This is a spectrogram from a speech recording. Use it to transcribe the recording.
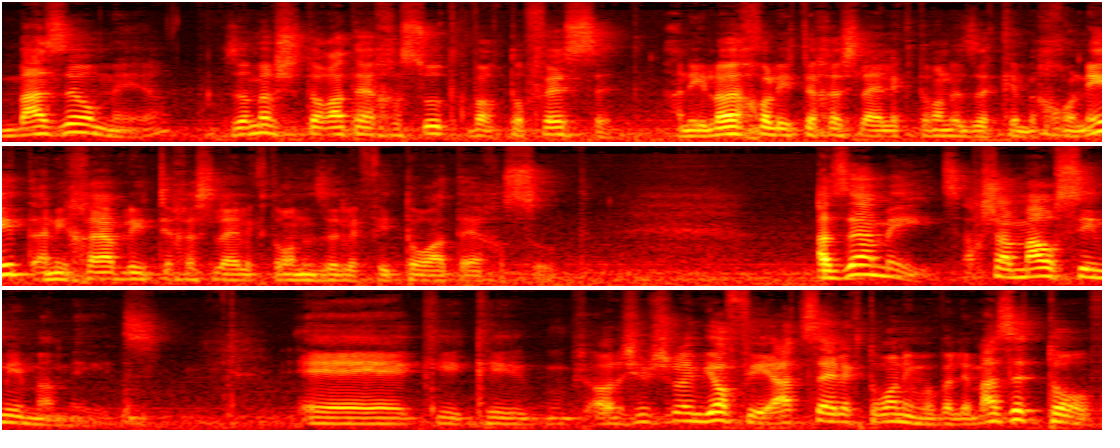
מה זה אומר? זה אומר שתורת היחסות כבר תופסת. אני לא יכול להתייחס לאלקטרון הזה כמכונית, אני חייב להתייחס לאלקטרון הזה לפי תורת היחסות. אז זה המאיץ. עכשיו, מה עושים עם המאיץ? אה, כי, כי אנשים שואלים, יופי, האצת אלקטרונים, אבל למה זה טוב?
